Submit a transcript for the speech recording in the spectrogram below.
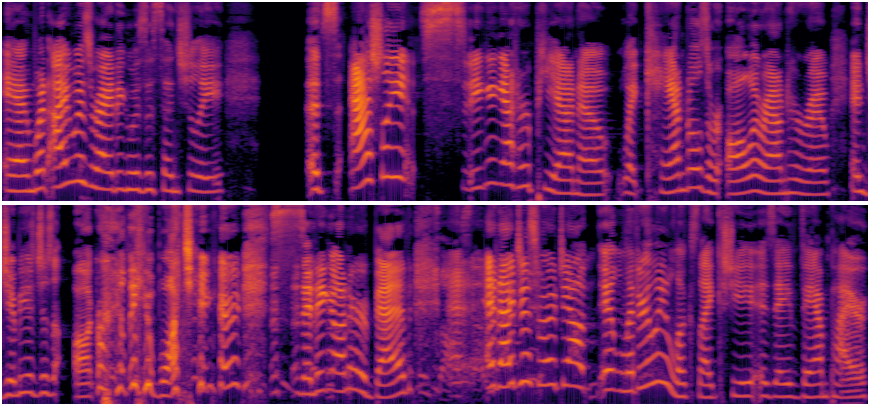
And what I was writing was essentially it's Ashley singing at her piano, like candles are all around her room, and Jimmy is just awkwardly watching her sitting on her bed. Awesome. And I just wrote down, it literally looks like she is a vampire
